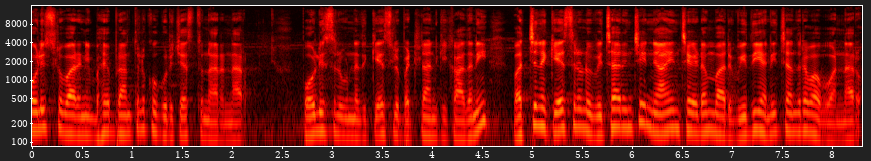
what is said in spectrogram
పోలీసులు వారిని భయభ్రాంతులకు గురి చేస్తున్నారన్నారు. పోలీసులు ఉన్నది కేసులు పెట్టడానికి కాదని వచ్చిన కేసులను విచారించి న్యాయం చేయడం వారి విధి అని చంద్రబాబు అన్నారు.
